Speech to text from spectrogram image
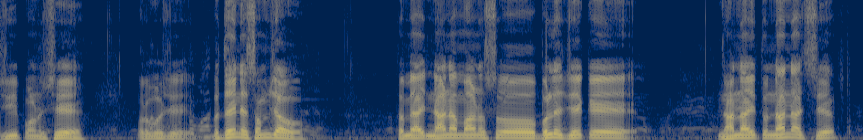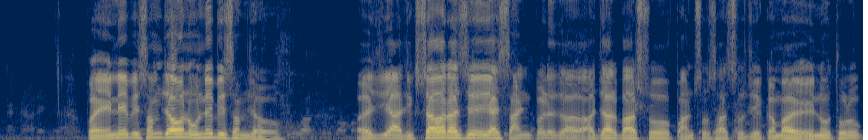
જે પણ છે, બરાબર છે બધાને સમજાવો. તમે આજ નાના માણસો, ભલે જે કે નાના એ તો નાના જ છે, પણ એને બી સમજાવો ને ઉને બી સમજાવો. હવે જે આ રિક્ષાવાળા છે, એ આજ સાંજ પડે તો હજાર બારસો, પાંચસો, સાતસો જે કમાવે, એનું થોડુંક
